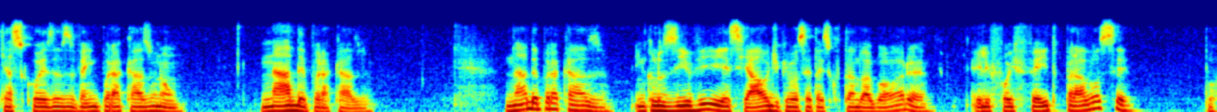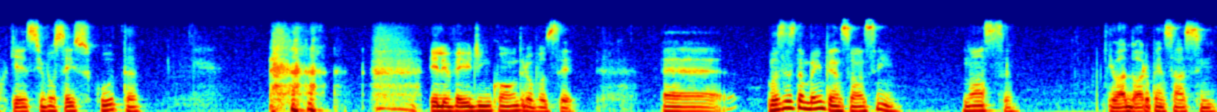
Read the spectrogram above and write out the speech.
que as coisas vêm por acaso não. Nada é por acaso. Nada é por acaso. Inclusive esse áudio que você está escutando agora, ele foi feito para você, porque se você escuta, ele veio de encontro a você. É... Vocês também pensam assim? Nossa, Eu adoro pensar assim.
